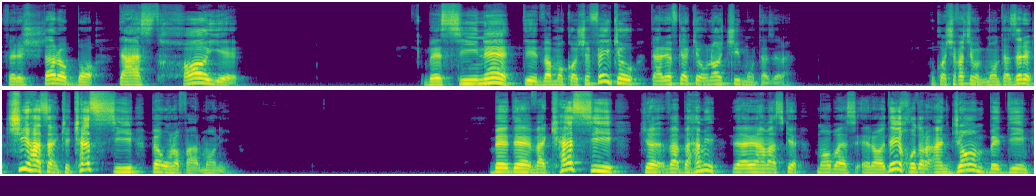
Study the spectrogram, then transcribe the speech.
فرشته رو با دست های به سینه دید و مکاشفه که او دریافت کرد که اونا چی منتظرن. مکاشفه چی منتظره چی هستن که کسی به اونا فرمانی؟ بده و کسی که و به همین دلیل هم است که ما باید اراده خدا رو انجام بدیم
